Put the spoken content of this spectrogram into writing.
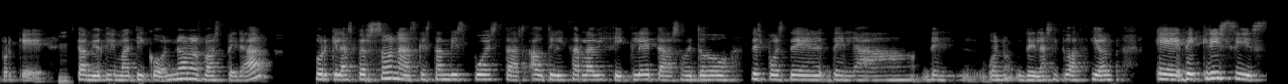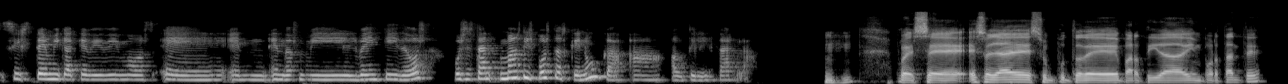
Porque el mm. cambio climático no nos va a esperar, porque las personas que están dispuestas a utilizar la bicicleta, sobre todo después de, la, bueno, de la situación eh, de crisis sistémica que vivimos eh, en, 2022, pues están más dispuestas que nunca a, utilizarla. Pues eh, eso ya es un punto de partida importante.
